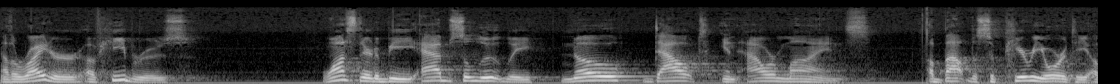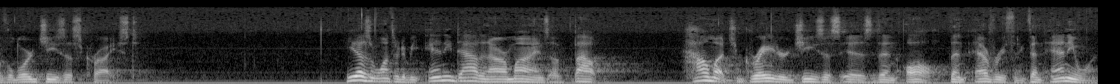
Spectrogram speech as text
Now, the writer of Hebrews wants there to be absolutely no doubt in our minds about the superiority of the Lord Jesus Christ. He doesn't want there to be any doubt in our minds about how much greater Jesus is than all, than everything, than anyone.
